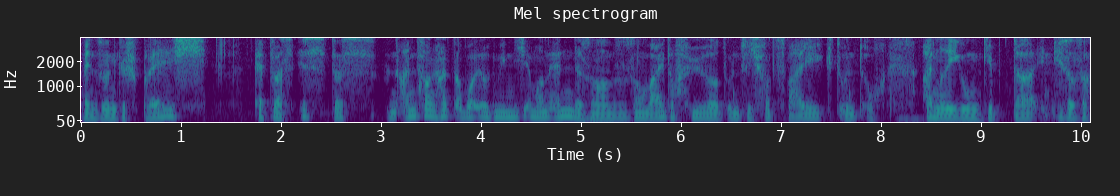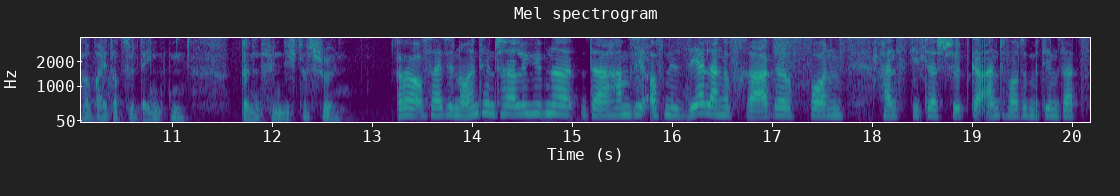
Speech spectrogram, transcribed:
wenn so ein Gespräch etwas ist, das einen Anfang hat, aber irgendwie nicht immer ein Ende, sondern so weiterführt und sich verzweigt und auch Anregungen gibt, da in dieser Sache weiterzudenken, dann finde ich das schön. Aber auf Seite 19, Charlie Hübner, da haben Sie auf eine sehr lange Frage von Hans-Dieter Schütt geantwortet mit dem Satz,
